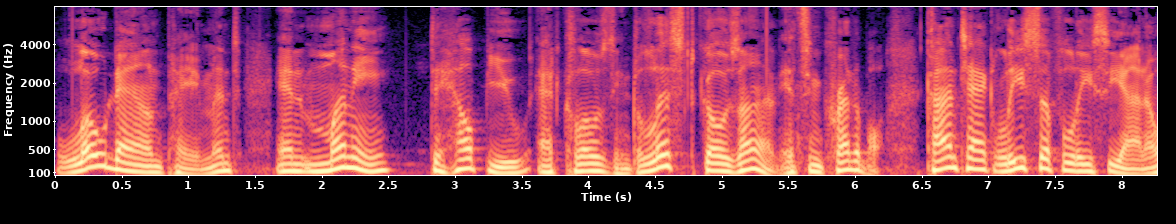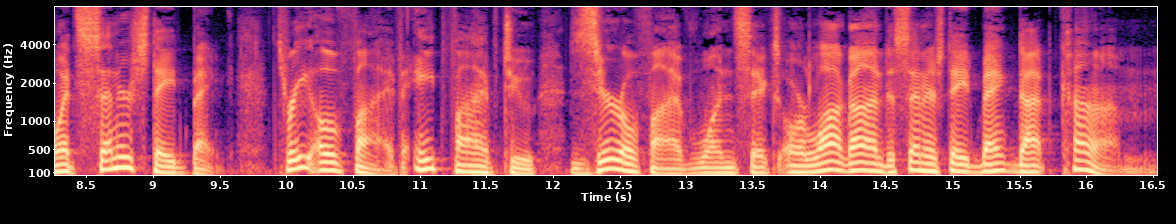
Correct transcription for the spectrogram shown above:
low down payment, and money to help you at closing. The list goes on. It's incredible. Contact Lisa Feliciano at Center State Bank, 305 852 0516, or log on to centerstatebank.com.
